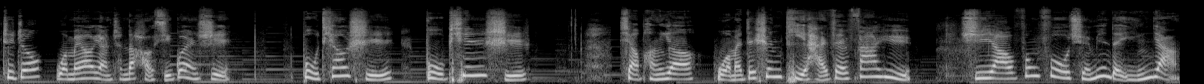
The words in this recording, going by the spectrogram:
这周我们要养成的好习惯是。不挑食，不偏食。小朋友，我们的身体还在发育，需要丰富全面的营养。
